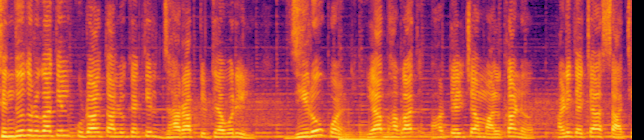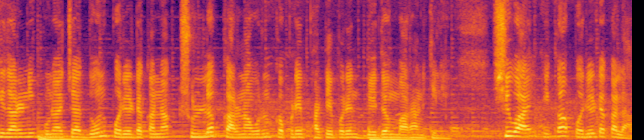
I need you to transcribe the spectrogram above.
सिंधुदुर्गातील कुडाळ तालुक्यातील झाराप तिठ्यावरील झिरो पॉईंट या भागात हॉटेलच्या मालकानं आणि त्याच्या साथीदारांनी पुण्याच्या दोन पर्यटकांना क्षुल्लक कारणावरून कपडे फाटेपर्यंत बेदम मारहाण केली. शिवाय एका पर्यटकाला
